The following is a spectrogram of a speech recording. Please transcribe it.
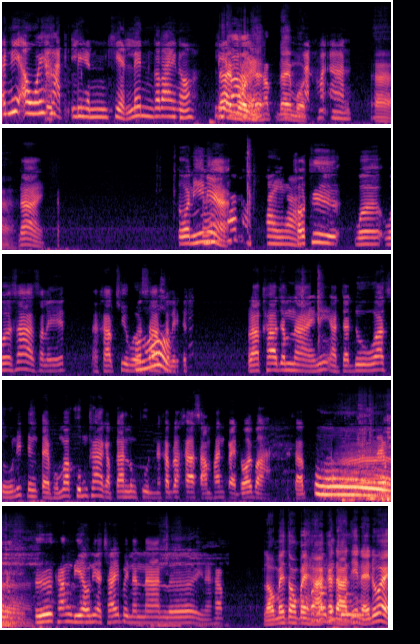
อันนี้เอาไว้หัดเรียนเขียนเล่นก็ได้เนาะได้หมดเรียนนะครับ ได้หมด หัดมาอ่านอ่า ได้ตัวนี้เนี่ยน่าสนใจอะ เขาชื่อเวอร์เวอร์ซ่าสเลตนะครับ ชื่อเวอร์ซ่าโอ้ สเลตราคาจำหน่ายนี่อาจจะดูว่าสูงนิดนึง แต่ผมว่าคุ้มค่ากับการลงทุนนะครับ ราคา 3,800 บาทนะครับโอ้แล้วซื้อครั้งเดียวเนี่ยใช้ไปนานๆเลยนะครับ เราไม่ต้องไปหากระดาษที่ไหนด้วย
